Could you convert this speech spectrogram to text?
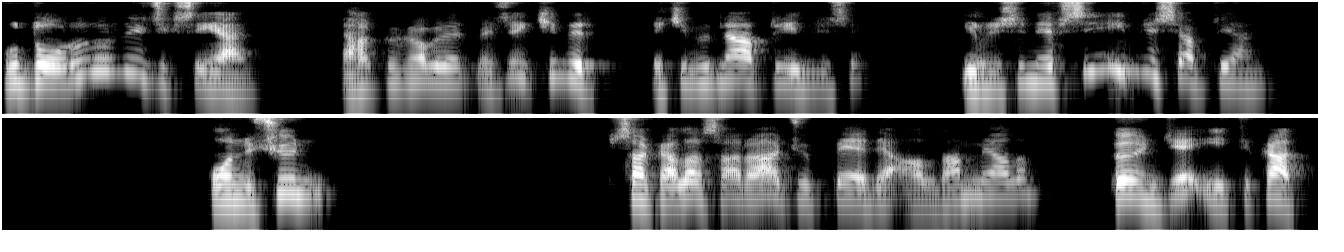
Bu doğrudur diyeceksin yani. E, hakkı kabul etmeyeceksin kibir. E kibir ne yaptı iblisi? İblisi nefsi iblis yaptı yani. Onun için sakala, sarığa, cübbeye de aldanmayalım. Önce itikat.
